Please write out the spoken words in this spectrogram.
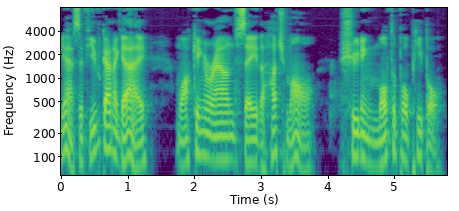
Yes, if you've got a guy walking around, say the Hutch Mall, shooting multiple people,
